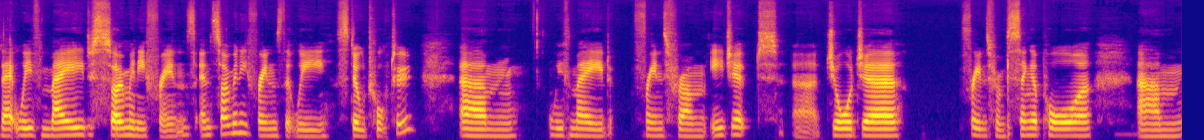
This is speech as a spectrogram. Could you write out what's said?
that we've made so many friends and so many friends that we still talk to. Um, we've made friends from Egypt, uh, Georgia, friends from Singapore. Um,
